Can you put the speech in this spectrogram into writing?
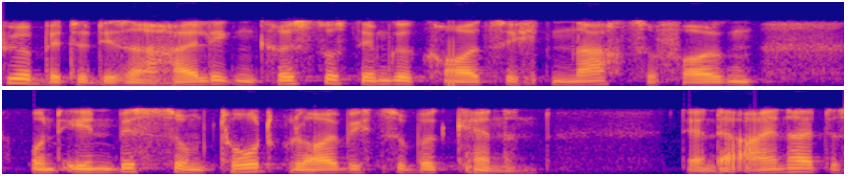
Fürbitte dieser heiligen Christus dem Gekreuzigten nachzufolgen und ihn bis zum Tod gläubig zu bekennen, der in der Einheit des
